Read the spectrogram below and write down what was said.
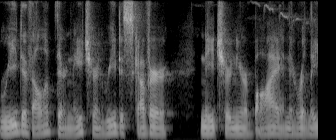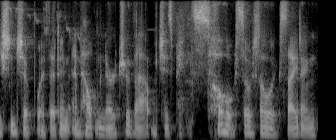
redevelop their nature and rediscover nature nearby and their relationship with it and, and help nurture that, which has been so, so, so exciting.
